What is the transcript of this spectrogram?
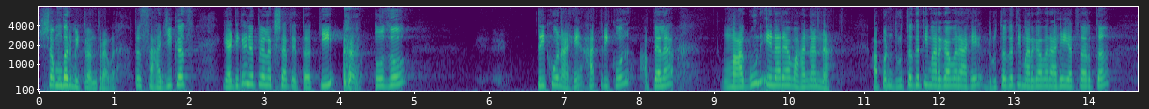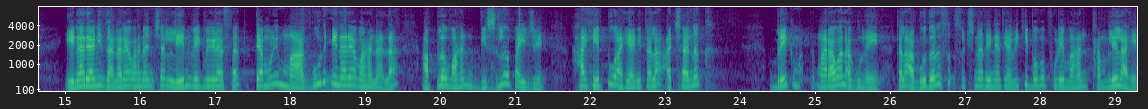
शंभर मीटर अंतरावर. तर साहजिकच या ठिकाणी आपल्या लक्षात येतं की तो जो त्रिकोण आहे. हा त्रिकोण आपल्याला मागून येणाऱ्या वाहनांना आपण द्रुतगती मार्गावर आहे. द्रुतगती मार्गावर आहे याचा अर्थ येणाऱ्या आणि जाणाऱ्या वाहनांच्या लेन वेगवेगळ्या असतात. त्यामुळे मागून येणाऱ्या वाहनाला आपलं वाहन दिसलं पाहिजे. हा हेतू आहे आणि त्याला अचानक ब्रेक मारावा लागू नये. त्याला अगोदरच सूचना देण्यात यावी की बाबा पुढे वाहन थांबलेलं आहे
